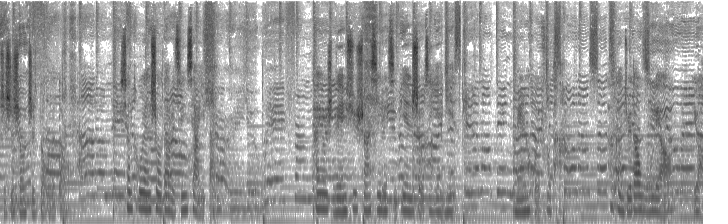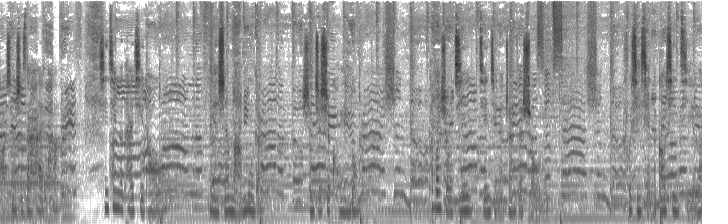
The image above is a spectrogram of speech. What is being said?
只是手指抖了抖，像突然受到了惊吓一般。他又是连续刷新了几遍手机页面，没人回复他，他感觉到无聊。又好像是在害怕，轻轻地抬起头，眼神麻木的，甚至是空洞。他把手机紧紧地攥在手里，父亲显得高兴极了，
